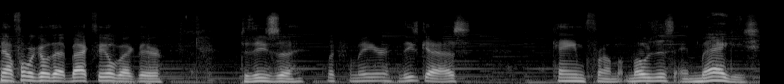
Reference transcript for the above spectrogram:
Now, before we go to that back field back there, do these uh, look familiar? These guys came from Moses and Maggie's.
